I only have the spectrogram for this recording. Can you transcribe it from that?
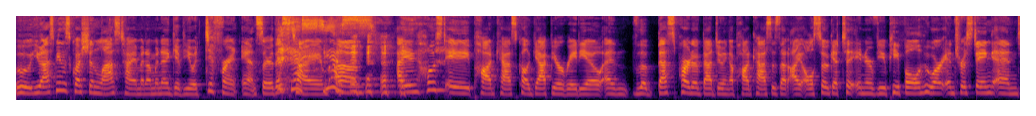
Ooh, you asked me this question last time, and I'm going to give you a different answer this time. yes. Um, I host a podcast called Gap Year Radio, and the best part about doing a podcast is that I also get to interview people who are interesting, and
